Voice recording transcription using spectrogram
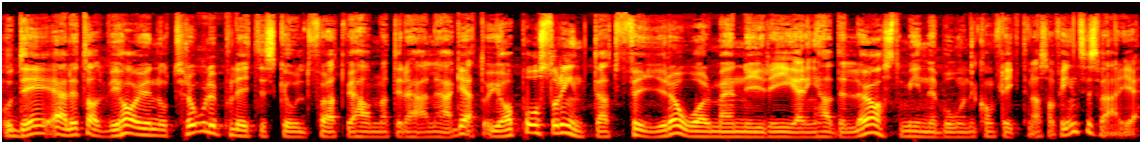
Och det är ärligt talat, vi har ju en otrolig politisk skuld för att vi hamnat i det här läget. Och jag påstår inte att fyra år med en ny regering hade löst de inneboende konflikterna som finns i Sverige.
